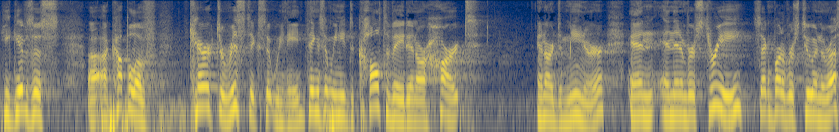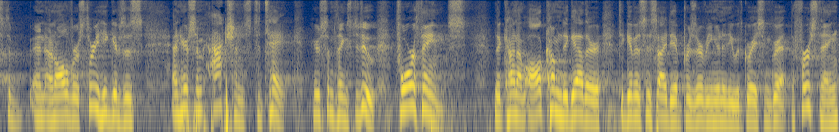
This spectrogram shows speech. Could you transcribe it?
he gives us a couple of characteristics that we need, things that we need to cultivate in our heart and our demeanor. And, and then in verse 3, second part of verse 2, and the rest of, and, and all of verse 3, he gives us, and here's some actions to take. Here's some things to do. Four things that kind of all come together to give us this idea of preserving unity with grace and grit. The first thing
